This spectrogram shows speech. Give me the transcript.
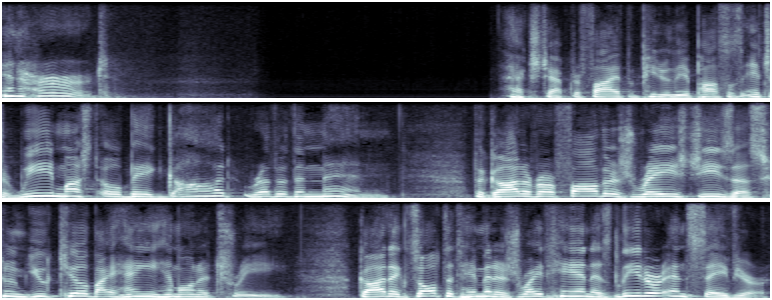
and heard. Acts chapter 5. But Peter and the apostles answered, We must obey God rather than men. The God of our fathers raised Jesus, whom you killed by hanging him on a tree. God exalted him at his right hand as leader and savior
